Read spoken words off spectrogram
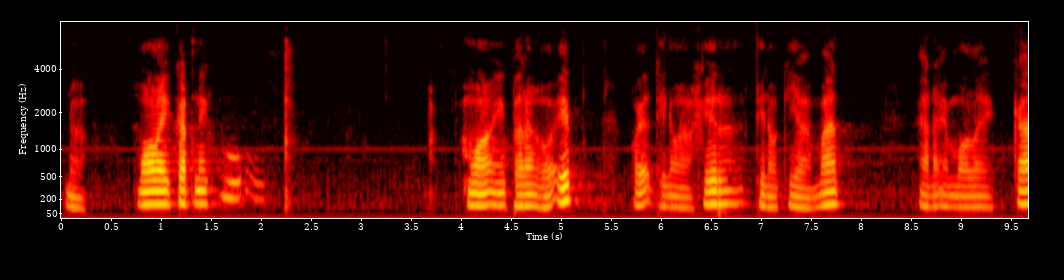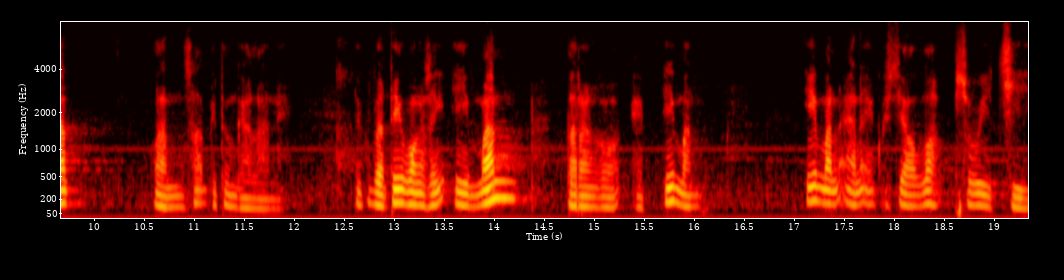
Nah, malaikat niku mulai barang gaib kayak dino akhir, dino kiamat, anak malaikat lan sak pitunggalane. Niku berarti wong sing iman barang gaib, iman. Iman anak Gusti Allah suwiji.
